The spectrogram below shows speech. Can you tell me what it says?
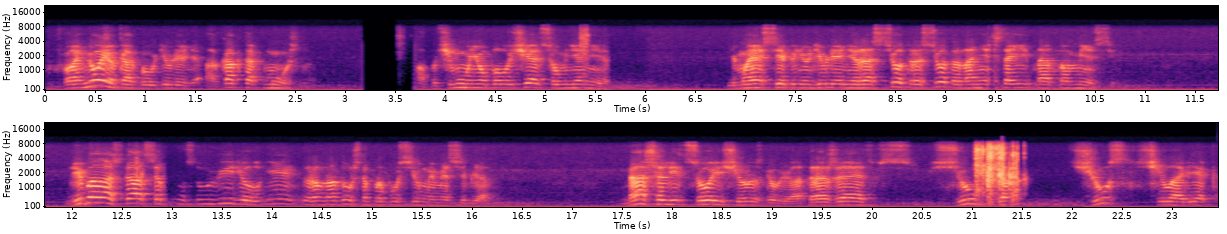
двойное как бы удивление, а как так можно? А почему у него получается, у меня нет? И моя степень удивления растет, растет, она не стоит на одном месте. Либо остаться просто увидел и равнодушно пропустил мимо себя. Наше лицо, еще раз говорю, отражает всю чувств человека.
